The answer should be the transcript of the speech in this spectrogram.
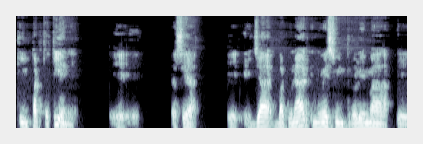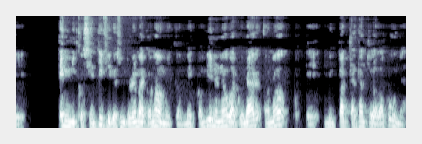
qué impacto tiene. Eh, o sea, eh, ya vacunar no es un problema eh, técnico-científico, es un problema económico. ¿Me conviene no vacunar o no? Porque me impacta tanto la vacuna.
